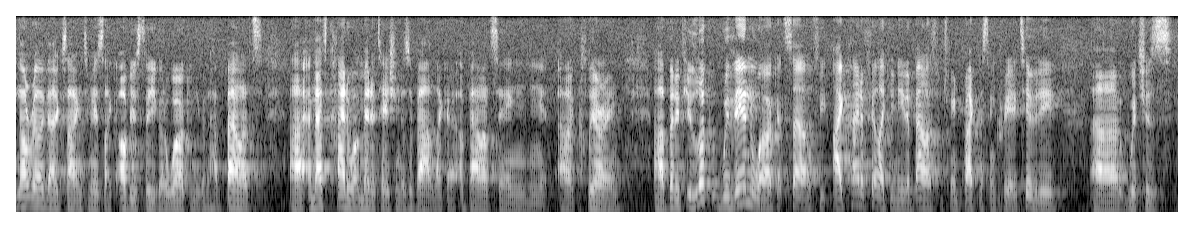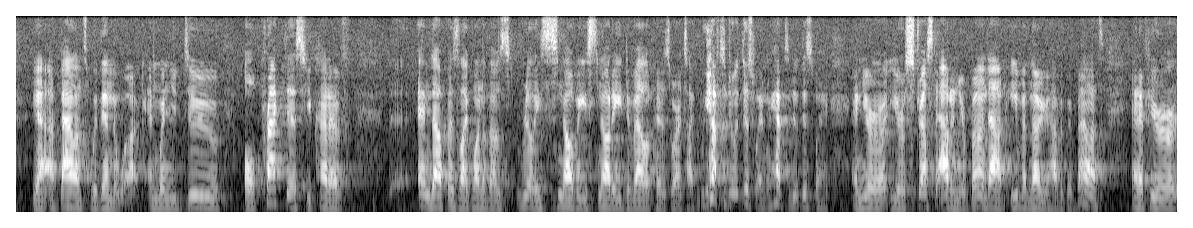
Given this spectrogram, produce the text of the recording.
not really that exciting to me. It's like obviously you got to work and you got to have balance, uh, and that's kind of what meditation is about, like a, a balancing, uh, clearing. Uh, but if you look within work itself, I kind of feel like you need a balance between practice and creativity, uh, which is yeah a balance within the work. And when you do all practice, you kind of end up as like one of those really snobby, snotty developers where it's like, we have to do it this way, and we have to do it this way. And you're, you're stressed out and you're burned out even though you have a good balance. And if you're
